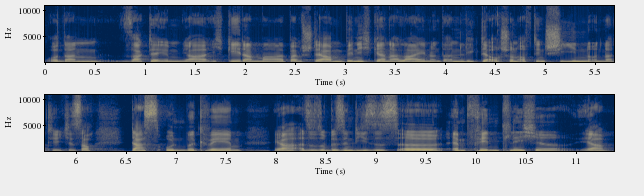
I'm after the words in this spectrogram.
Und dann sagt er eben, ja, ich gehe dann mal, beim Sterben bin ich gern allein. Und dann liegt er auch schon auf den Schienen. Und natürlich ist auch das unbequem, ja, also so ein bisschen dieses äh, Empfindliche, ja,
